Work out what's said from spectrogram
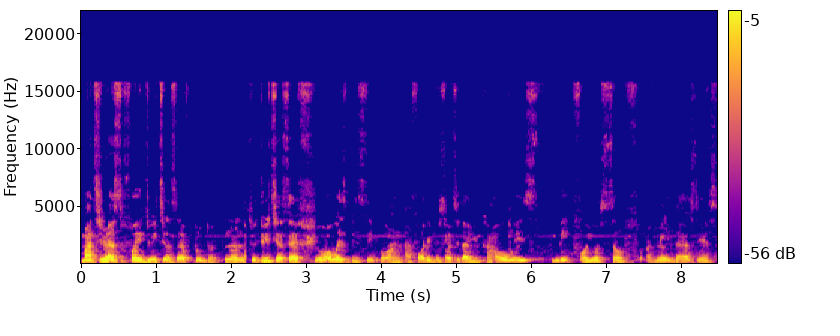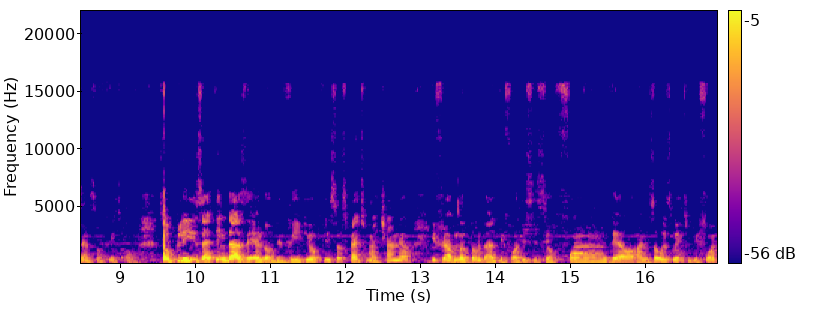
materials for a do-it-yourself product. No no. So do-it-yourself should always be simple and affordable something that you can always make for yourself. I mean that's the essence of it all. So please i think that's the end of the video. Please subscribe to my channel if you have not done that before. This is your fun girl and it's always going to be fun.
